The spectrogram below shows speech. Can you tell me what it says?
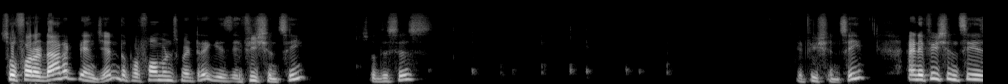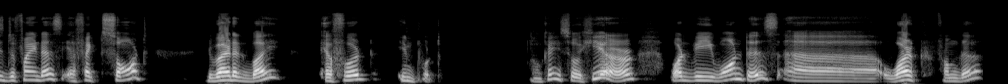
So, for a direct engine the performance metric is efficiency. So, this is efficiency and efficiency is defined as effect sought divided by effort input. Okay. So, here what we want is uh, work from the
